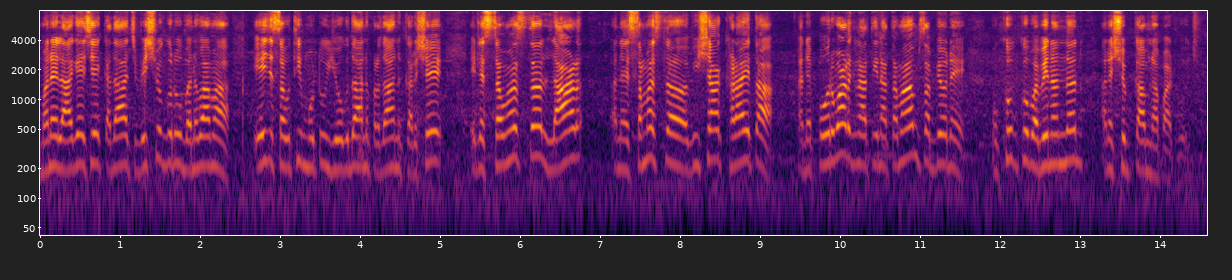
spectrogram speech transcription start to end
મને લાગે છે કદાચ વિશ્વગુરુ બનવામાં એ જ સૌથી મોટું યોગદાન પ્રદાન કરશે. એટલે સમસ્ત લાળ અને સમસ્ત વિશા ખડાયતા અને પોરવાડ જ્ઞાતિના તમામ સભ્યોને હું ખૂબ ખૂબ અભિનંદન અને શુભકામના પાઠવું છું.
